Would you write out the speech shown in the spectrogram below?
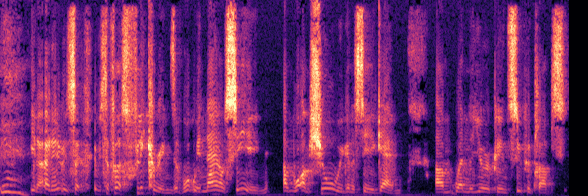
Yeah. You know, and it was it was the first flickerings of what we're now seeing, and what I'm sure we're going to see again um, when the European super clubs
